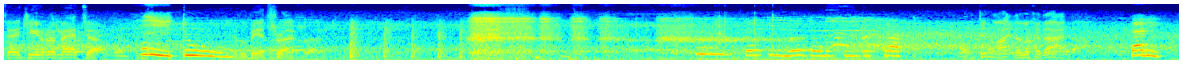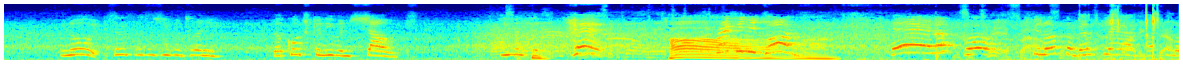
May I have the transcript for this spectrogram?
Sergi Roberto. What are you doing? It'll be a throw. Daddy, you're the one the crop. Oh, didn't like the look of that. Daddy, you know, since this is FIFA 20, the coach can even shout. Even say, hey, Ah. Frenkie de Jong. Hey, let's go. He lost the best player at Barcelona.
